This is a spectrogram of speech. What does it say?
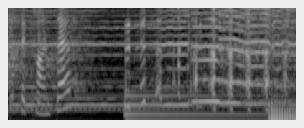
get the concept?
